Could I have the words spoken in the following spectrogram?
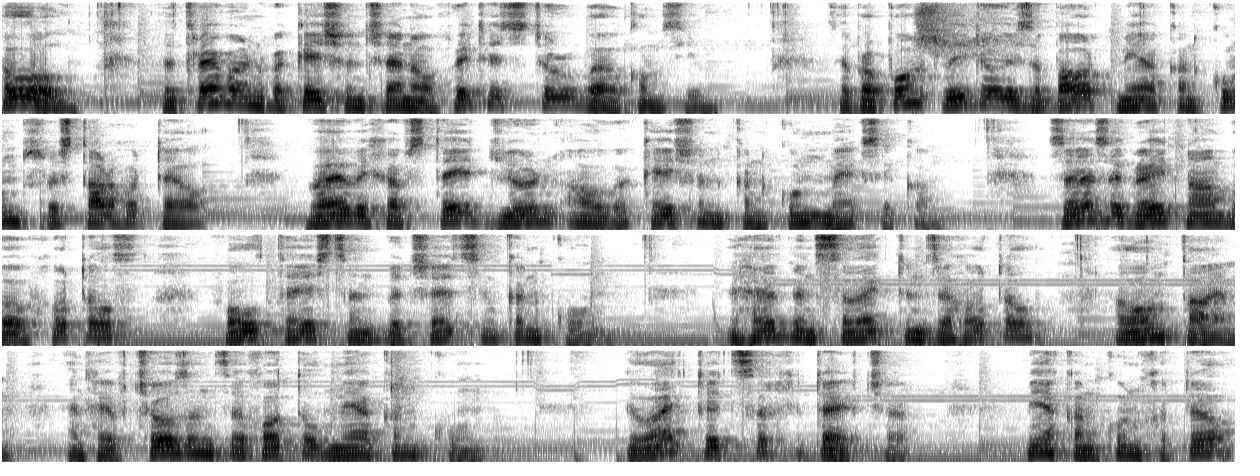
Hello, the Travel and Vacation channel of Heritage Tour welcomes you. The proposed video is about Mia Cancun 3-star hotel, where we have stayed during our vacation in Cancun, Mexico. There is a great number of hotels for all tastes and budgets in Cancun. We have been selecting the hotel a long time and have chosen the Hotel Mia Cancun. We liked its architecture. Mia Cancun Hotel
